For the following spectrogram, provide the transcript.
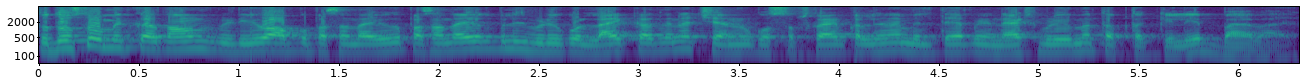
तो दोस्तों, उम्मीद करता हूँ वीडियो आपको पसंद आई होगी। पसंद आई तो प्लीज़ वीडियो को लाइक कर देना चैनल को सब्सक्राइब कर लेना। मिलते हैं अपने नेक्स्ट वीडियो में, तब तक के लिए बाय बाय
